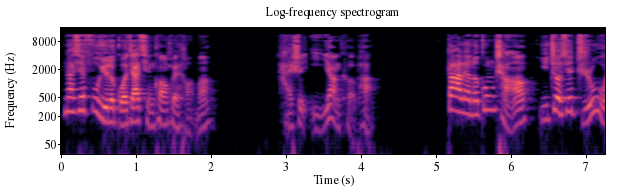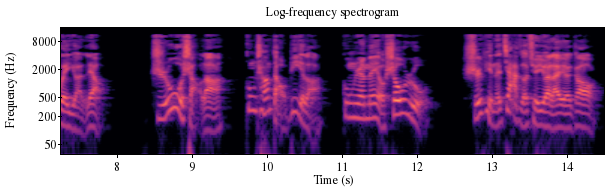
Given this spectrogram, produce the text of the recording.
那些富裕的国家情况会好吗？还是一样可怕？大量的工厂以这些植物为原料，植物少了，工厂倒闭了，工人没有收入，食品的价格却越来越高，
